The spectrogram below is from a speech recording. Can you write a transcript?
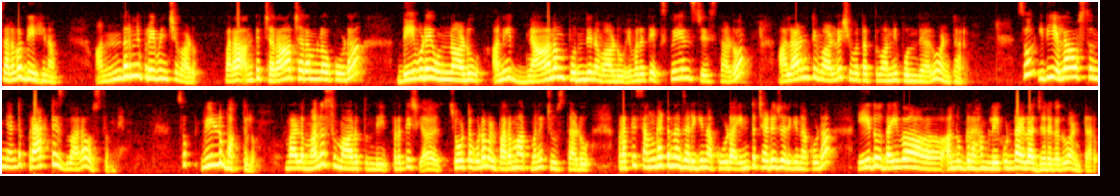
సర్వదేహినం. అందరినీ ప్రేమించేవాడు. పరా అంటే చరాచరంలో కూడా దేవుడే ఉన్నాడు అని జ్ఞానం పొందినవాడు ఎవరైతే ఎక్స్పీరియన్స్ చేస్తాడో అలాంటి వాళ్ళే శివతత్వాన్ని పొందారు అంటారు. సో ఇది ఎలా వస్తుంది అంటే ప్రాక్టీస్ ద్వారా వస్తుంది. సో వీళ్ళు భక్తులు. వాళ్ళ మనసు మారుతుంది. ప్రతి చోట కూడా వాళ్ళ పరమాత్మని చూస్తాడు. ప్రతి సంఘటన జరిగినా కూడా ఎంత చెడు జరిగినా కూడా ఏదో దైవ అనుగ్రహం లేకుండా ఇలా జరగదు అంటారు.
